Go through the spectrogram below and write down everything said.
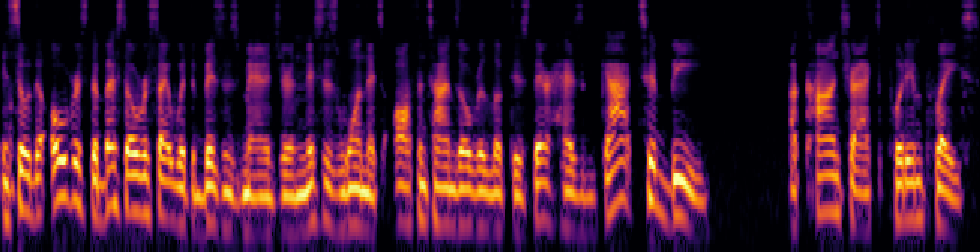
And so the overs, the best oversight with the business manager, and this is one that's oftentimes overlooked, is there has got to be a contract put in place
